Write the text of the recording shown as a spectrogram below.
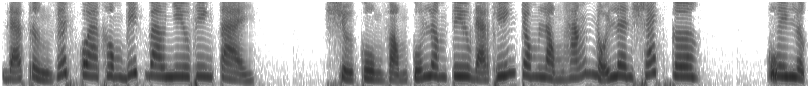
Đã từng giết qua không biết bao nhiêu thiên tài. Sự cuồng vọng của lâm tiêu đã khiến trong lòng hắn nổi lên sát cơ. Uy lực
